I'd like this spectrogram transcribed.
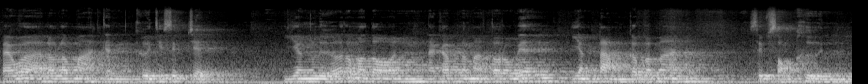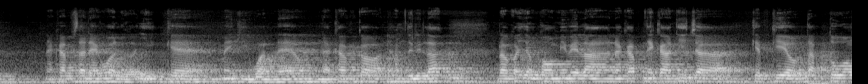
แปลว่าเราละหมาดกันคืนที่ 17 ยังเหลือรอมฎอนนะครับละหมาดตอเราะเวห์อย่างต่ำก็ประมาณ 12 คืน นะครับแสดงว่าเหลืออีกแค่ไม่กี่วันแล้วนะครับ ก็ทำดุลิละเราก็ยังพอมีเวลานะครับในการที่จะเก็บเกี่ยวตักตวง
